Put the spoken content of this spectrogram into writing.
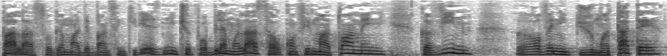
Palace, o grămadă de bani să închiriez, nicio problemă, las, au confirmat oameni că vin, uh, au venit jumătate, Uh,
